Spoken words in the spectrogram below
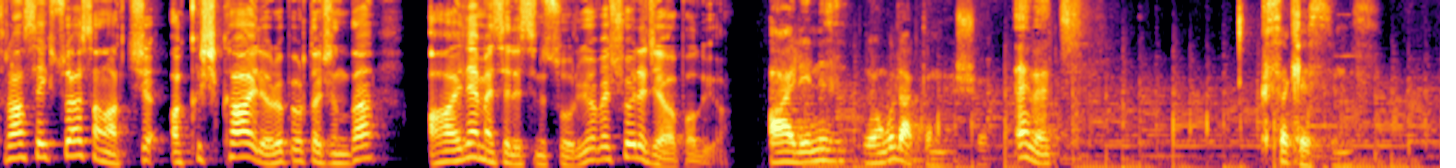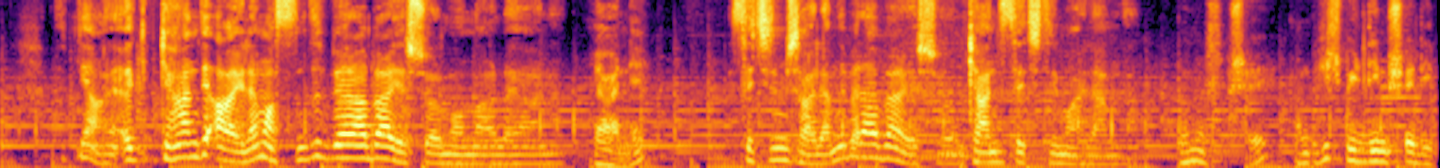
transseksüel sanatçı Akış K ile röportajında aile meselesini soruyor ve şöyle cevap alıyor. Aileniz Zonguldak'ta mı yaşıyor? Evet. Kısa kestiniz. Yani e, kendi ailem aslında beraber yaşıyorum onlarla yani. Yani? Seçilmiş ailemle beraber yaşıyorum. Kendi seçtiğim ailemle. Bu nasıl bir şey? Hiç bildiğim bir şey değil.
